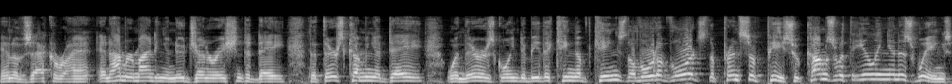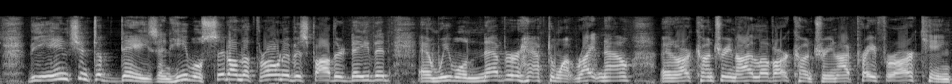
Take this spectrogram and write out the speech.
and of Zechariah, and I'm reminding a new generation today that there's coming a day when there is going to be the King of Kings, the Lord of Lords, the Prince of Peace, who comes with healing in his wings, the Ancient of Days, and he will sit on the throne of his father David, and we will never have to want. Right now in our country, and I love our country, and I pray for our King,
